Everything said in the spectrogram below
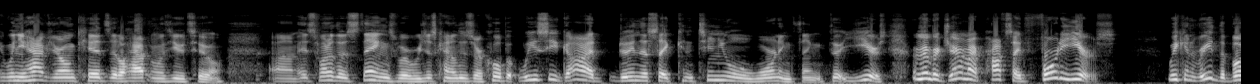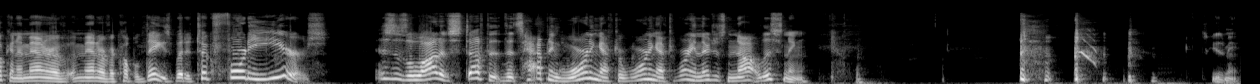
when you have your own kids it'll happen with you too. Um, it's one of those things where we just kind of lose our cool but we see god doing this like continual warning thing through years. Remember jeremiah prophesied 40 years. We can read the book in a matter of a matter of a couple days but it took 40 years. This is a lot of stuff that, that's happening warning after warning after warning and they're just not listening. Excuse me?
